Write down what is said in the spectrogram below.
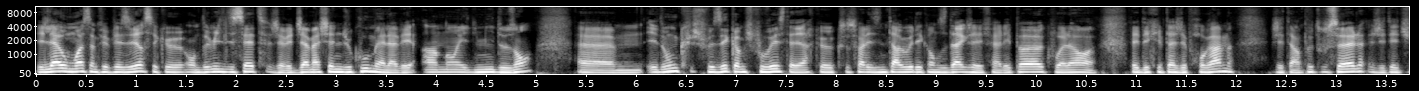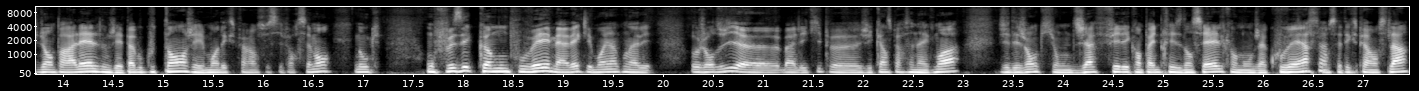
et là où moi ça me fait plaisir, c'est que en 2017 j'avais déjà ma chaîne du coup, mais elle avait un an et demi, deux ans, Euh, et donc je faisais comme je pouvais, c'est-à-dire que que ce soit les interviews des candidats que j'avais fait à l'époque ou alors euh, les décryptages des programmes, j'étais un peu tout seul, j'étais étudiant en parallèle, donc j'avais pas beaucoup de temps, j'avais moins d'expérience aussi forcément, donc on faisait comme on pouvait, mais avec les moyens qu'on avait. Aujourd'hui, euh, bah, l'équipe, euh, j'ai 15 personnes avec moi. J'ai des gens qui ont déjà fait les campagnes présidentielles, qui en ont déjà couvert, qui ont cette expérience-là.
